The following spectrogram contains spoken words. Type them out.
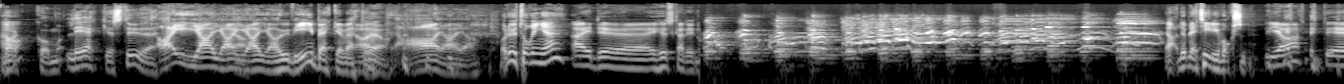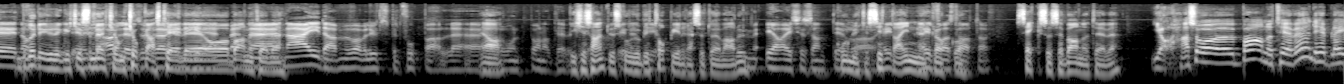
Ja. bakom, Lekestue. Ai, ai, ai, ja. ai, Vibeke, vet du. Ja, ja. ja, ja, ja. Og du, Tor Inge? Nei, du, jeg husker det nå. Ja, det ble tidlig voksen. Ja, det Brydde du deg ikke så mye om tjukkas-TV og men, barne-TV? eh, Nei da, vi var vel ute og spilte fotball eh, Ja. rundt barne-TV. Ikke sant? Du skulle jo bli toppidrettsutøver, du. Ja, ikke sant. Det Kunne var ikke sitte helt- inne klokka seks og se barne-TV. Ja, altså Barne-TV det ble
